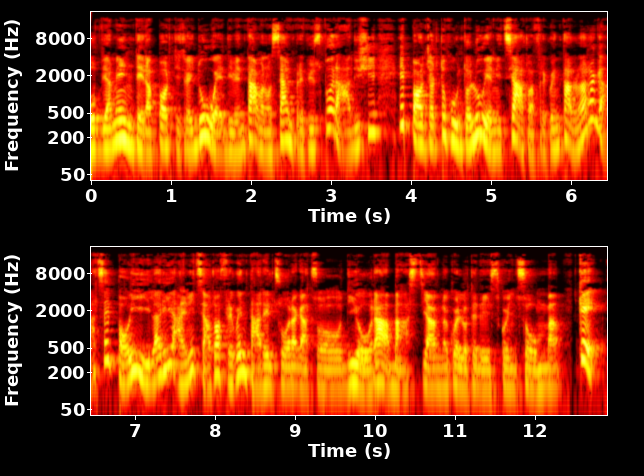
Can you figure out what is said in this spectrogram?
ovviamente i rapporti tra i due diventavano sempre più sporadici e poi a un certo punto lui ha iniziato a frequentare una ragazza e poi Hilary ha iniziato a frequentare il suo ragazzo di ora, Bastian, quello tedesco, insomma, che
